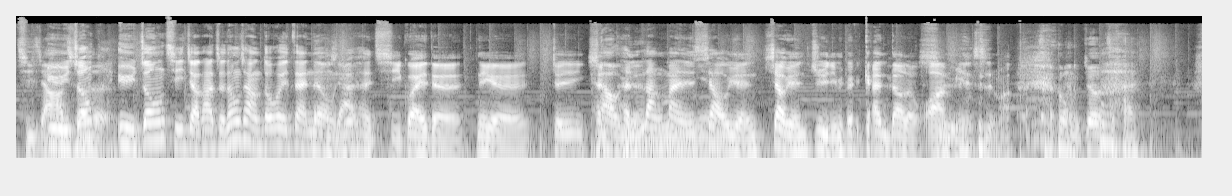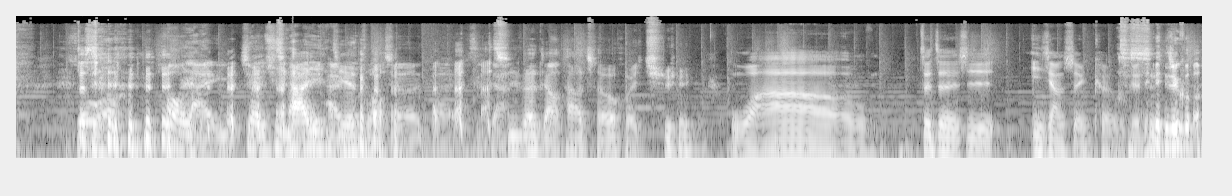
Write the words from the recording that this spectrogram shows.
骑脚雨中雨中骑脚踏车，通常都会在那种就是很奇怪的那个，就是很很浪漫的校园校园剧里面看到的画面是，是吗？我们就在，就是后来就去买一台摩托车，对，骑着脚踏车回去。哇哦，这真的是印象深刻。我觉得 如果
